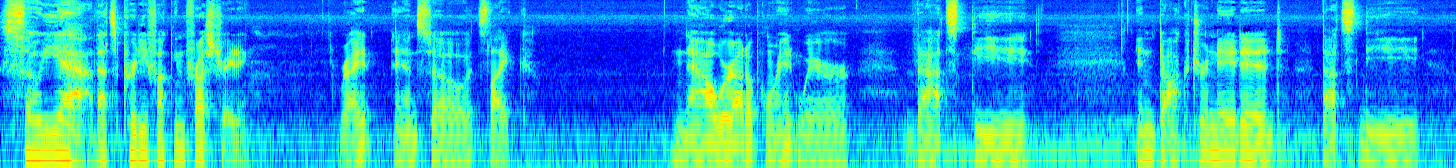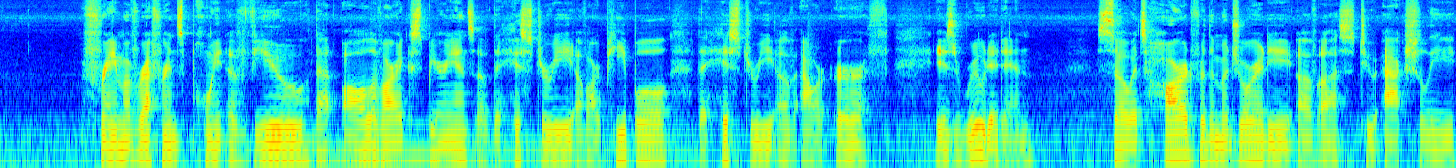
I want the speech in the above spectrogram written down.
so, yeah, that's pretty fucking frustrating, right? And so it's like now we're at a point where that's the indoctrinated, that's the frame of reference, point of view that all of our experience of the history of our people, the history of our earth is rooted in. So it's hard for the majority of us to actually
